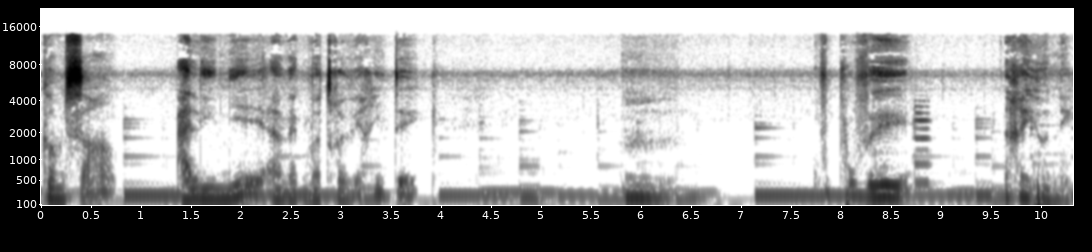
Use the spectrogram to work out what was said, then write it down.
Comme ça, aligné avec votre vérité, pouvez rayonner.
